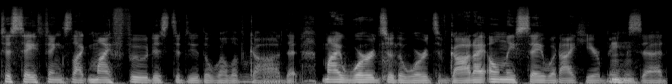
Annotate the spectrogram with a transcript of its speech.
to say things like, My food is to do the will of God, mm-hmm. that my words are the words of God. I only say what I hear being mm-hmm. said.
